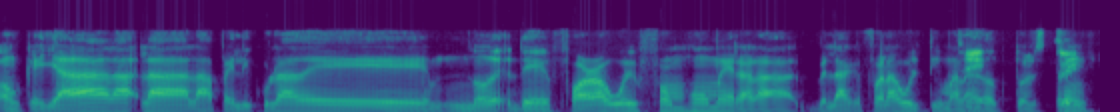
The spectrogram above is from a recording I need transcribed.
aunque ya la, película de, no, de Far Away From Home era la, ¿verdad? Que fue la última, la de Doctor Strange.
